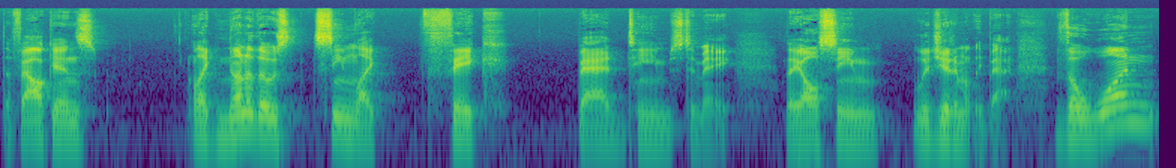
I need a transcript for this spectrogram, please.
the Falcons. Like none of those seem like fake bad teams to me. They all seem legitimately bad. The one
